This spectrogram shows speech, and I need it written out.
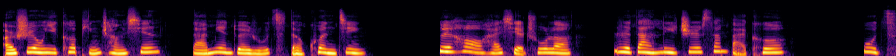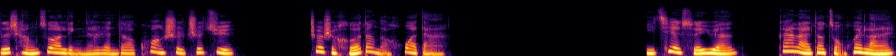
而是用一颗平常心来面对如此的困境，最后还写出了“日啖荔枝三百颗”。不辞常作岭南人的旷世之句，这是何等的豁达！一切随缘，该来的总会来，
